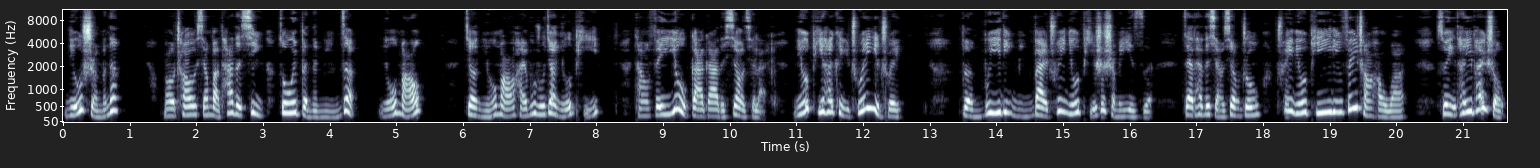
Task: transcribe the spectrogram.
牛什么呢？毛超想把他的姓作为本的名字，牛毛。叫牛毛还不如叫牛皮。唐飞又嘎嘎地笑起来。牛皮还可以吹一吹，本不一定明白吹牛皮是什么意思，在他的想象中，吹牛皮一定非常好玩，所以他一拍手，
